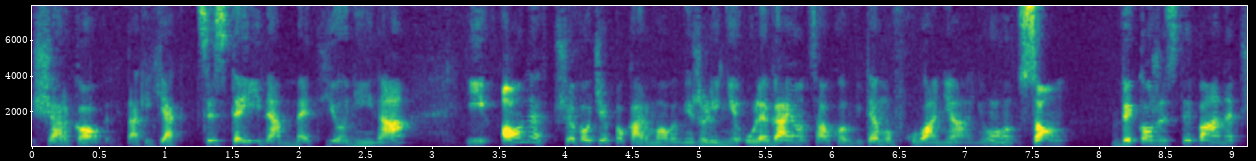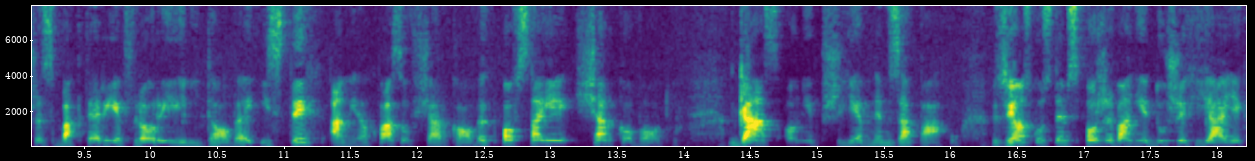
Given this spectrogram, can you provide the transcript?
siarkowych, takich jak cysteina, metionina i one w przewodzie pokarmowym, jeżeli nie ulegają całkowitemu wchłanianiu, są wykorzystywane przez bakterie flory jelitowej i z tych aminokwasów siarkowych powstaje siarkowodór. Gaz o nieprzyjemnym zapachu. W związku z tym spożywanie dużych jajek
